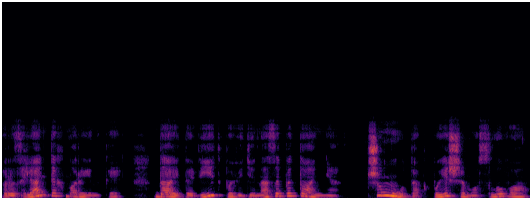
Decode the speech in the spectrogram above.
Розгляньте хмаринки, дайте відповіді на запитання, чому так пишемо слова.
